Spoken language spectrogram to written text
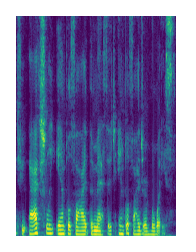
If you actually amplified the message, amplified your voice?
